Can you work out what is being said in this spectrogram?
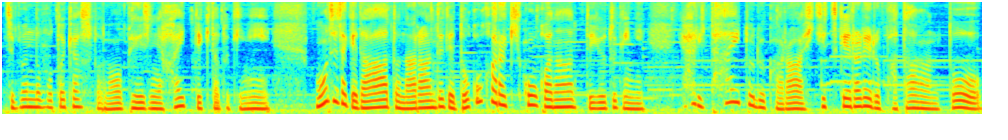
自分のポッドキャストのページに入ってきた時に文字だけダーッと並んでてどこから聞こうかなっていう時にやはりタイトルから引きつけられるパターンと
